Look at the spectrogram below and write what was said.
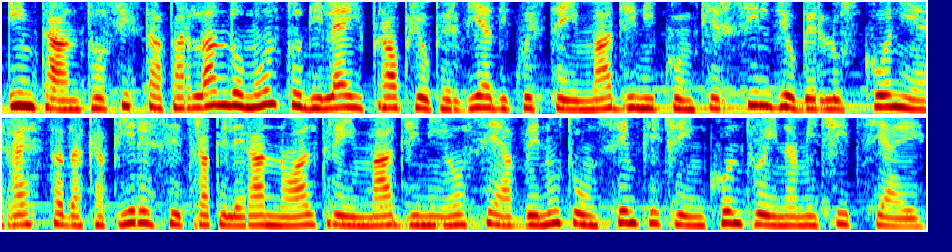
Intanto si sta parlando molto di lei proprio per via di queste immagini con Pier Silvio Berlusconi e resta da capire se trapeleranno altre immagini o se è avvenuto un semplice incontro in amicizia e,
